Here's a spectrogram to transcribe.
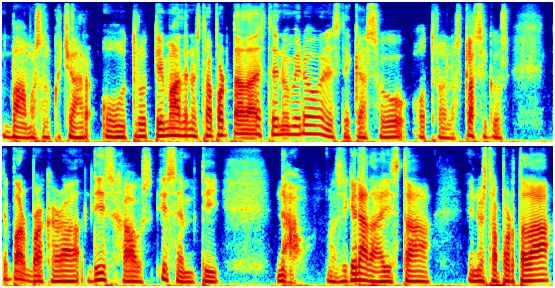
vamos a escuchar otro tema de nuestra portada, este número, en este caso otro de los clásicos de Barbara, This House is Empty Now. Así que nada, ahí está en nuestra portada,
